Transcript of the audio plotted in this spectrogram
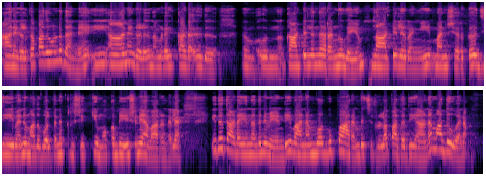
ആനകൾക്ക്. അപ്പൊ അതുകൊണ്ട് തന്നെ ഈ ആനകൾ നമ്മുടെ കട ഇത് കാട്ടിൽ നിന്ന് ഇറങ്ങുകയും നാട്ടിലിറങ്ങി മനുഷ്യർക്ക് ജീവനും അതുപോലെ തന്നെ കൃഷിക്കും ഒക്കെ ഭീഷണിയാവാറുണ്ട് അല്ലെ? ഇത് തടയുന്നതിന് വേണ്ടി വനം വകുപ്പ് ആരംഭിച്ചിട്ടുള്ള പദ്ധതിയാണ് മധുവനം.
